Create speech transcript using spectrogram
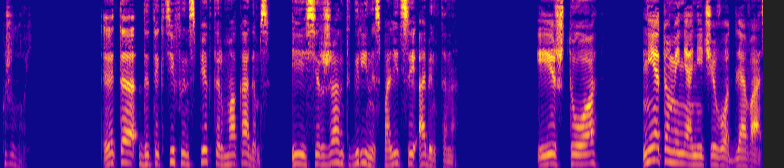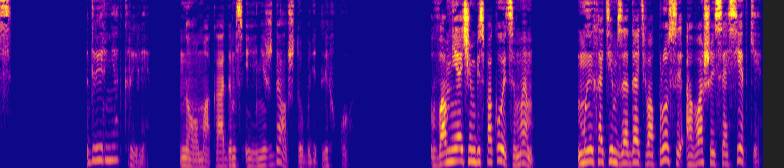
пожилой. «Это детектив-инспектор МакАдамс и сержант Грин из полиции Абингтона». «И что? Нет у меня ничего для вас». Дверь не открыли, но МакАдамс и не ждал, что будет легко. «Вам не о чем беспокоиться, мэм. Мы хотим задать вопросы о вашей соседке,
